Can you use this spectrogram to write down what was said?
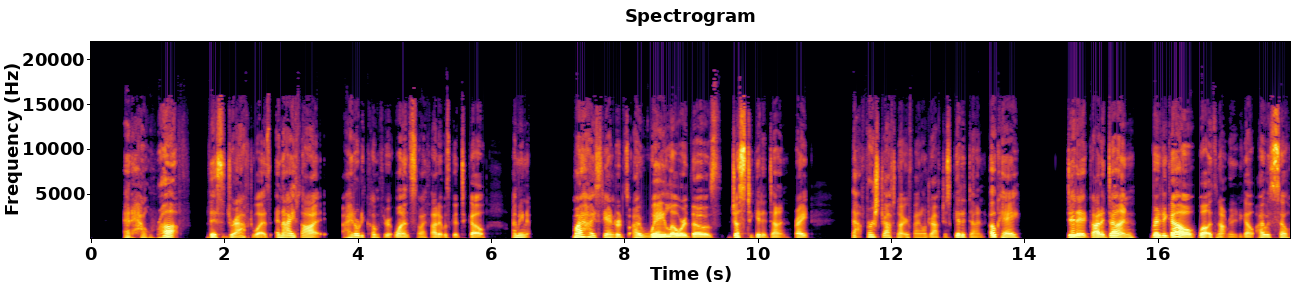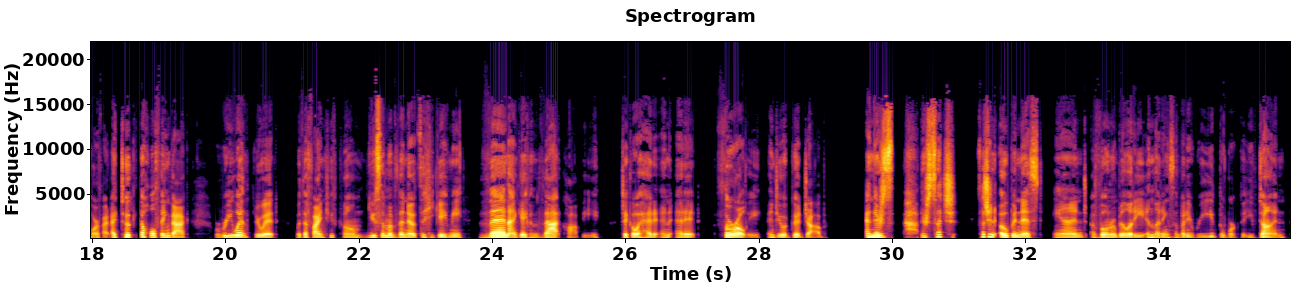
at how rough this draft was. And I thought I had already come through it once, so I thought it was good to go. I mean, my high standards, I way lowered those just to get it done, right? That first draft's not your final draft, just get it done. Okay, did it, got it done, ready to go. Well, it's not ready to go. I was so horrified. I took the whole thing back, re went through it with a fine tooth comb, used some of the notes that he gave me. Then I gave him that copy to go ahead and edit thoroughly and do a good job. And there's there's such such an openness and a vulnerability in letting somebody read the work that you've done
